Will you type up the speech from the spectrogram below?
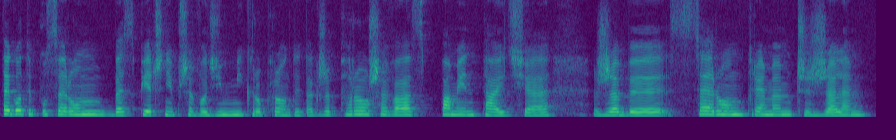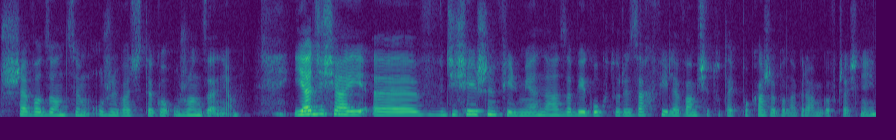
tego typu serum bezpiecznie przewodzi mikroprądy. Także proszę Was, pamiętajcie, żeby serum, kremem czy żelem przewodzącym używać tego urządzenia. Ja dzisiaj e, w dzisiejszym filmie, na zabiegu, który za chwilę Wam się tutaj pokażę, bo nagrałam go wcześniej,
